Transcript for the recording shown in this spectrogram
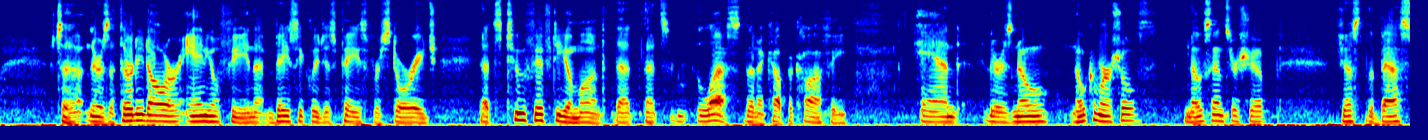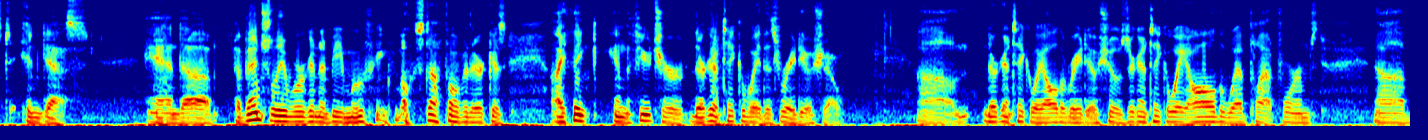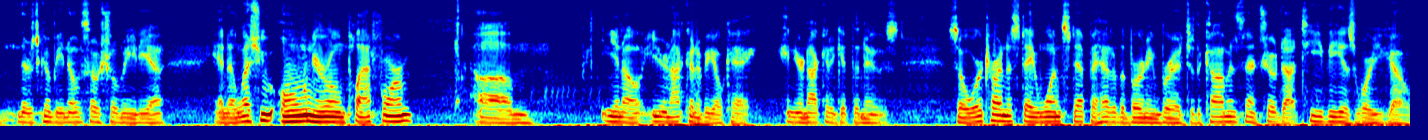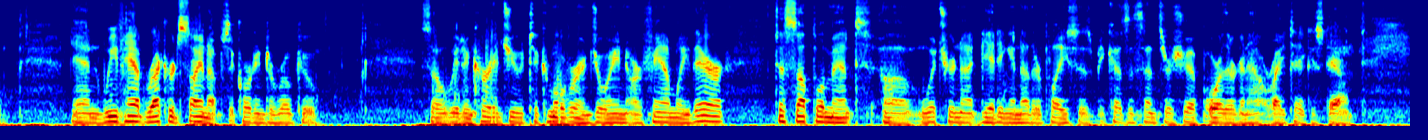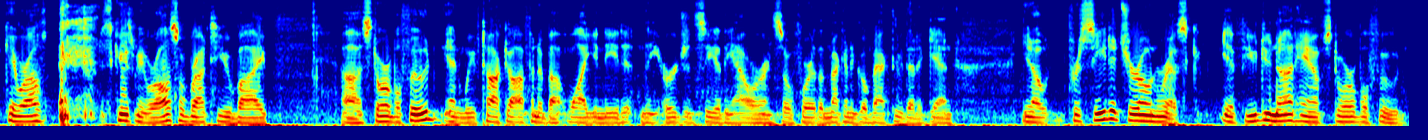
so there's a $30 annual fee, and that basically just pays for storage. That's 250 a month. That that's less than a cup of coffee, and there's no no commercials, no censorship just the best in guests. And uh, eventually, we're going to be moving most stuff over there because I think in the future they're going to take away this radio show. Um, they're going to take away all the radio shows. They're going to take away all the web platforms. Uh, there's going to be no social media, and unless you own your own platform, um, you know you're not going to be okay, and you're not going to get the news. So we're trying to stay one step ahead of the burning bridge. The commonsenseshow.tv is where you go and we've had record signups according to Roku. So we'd encourage you to come over and join our family there to supplement uh, what you're not getting in other places because of censorship, or they're going to outright take us down. Okay, we're also excuse me. We're also brought to you by uh, storable food, and we've talked often about why you need it and the urgency of the hour and so forth. I'm not going to go back through that again. You know, proceed at your own risk. If you do not have storable food,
